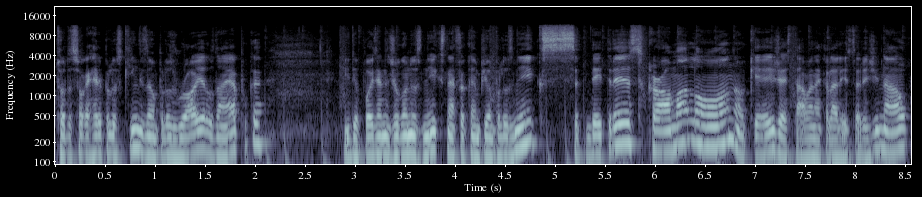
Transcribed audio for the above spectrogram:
toda a sua carreira pelos Kings, não, pelos Royals na época. E depois ainda jogou nos Knicks, né? Foi campeão pelos Knicks, 73. Karl Malone, ok, já estava naquela lista original.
